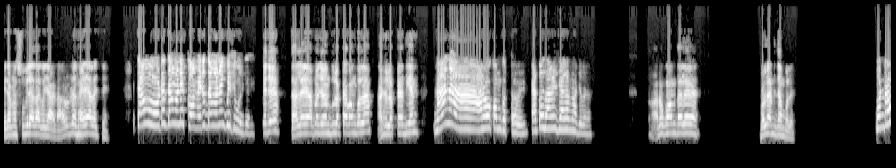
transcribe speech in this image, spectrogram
এটা আপনার সুবিধা থাকবে জায়গাটা। আর ওটা ভেজাল আছে। তাও ওটার দাম অনেক কম এটার দাম অনেক বেশি বলছেন। ঠিক আছে তাহলে আপনার যখন দু লাখ টাকা কম করলাম আঠারো লাখ টাকা দিয়েন। না না আরও কম করতে হবে। এত দামের জায়গা না যাবে না। আরও কম তাহলে বলেন আপনি দাম বলেন। পনেরো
